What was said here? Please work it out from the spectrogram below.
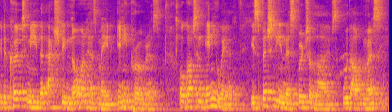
it occurred to me that actually no one has made any progress or gotten anywhere, especially in their spiritual lives, without mercy.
